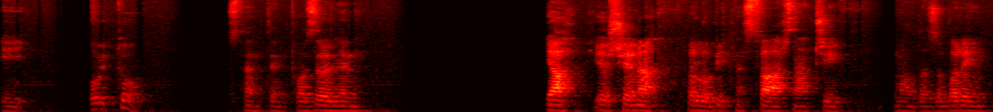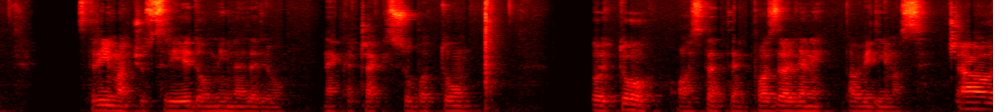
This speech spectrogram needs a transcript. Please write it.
I to je to. Ostanite pozdravljeni. Ja, još jedna vrlo bitna stvar, znači malo da zaboravim, streamat ću srijedu, mi nedelju, neka čak i subotu. To je to, ostanite pozdravljeni, pa vidimo se. Ćao!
